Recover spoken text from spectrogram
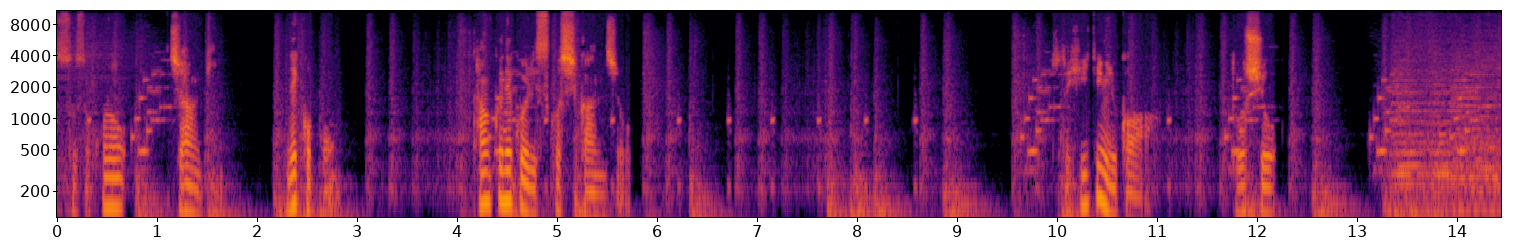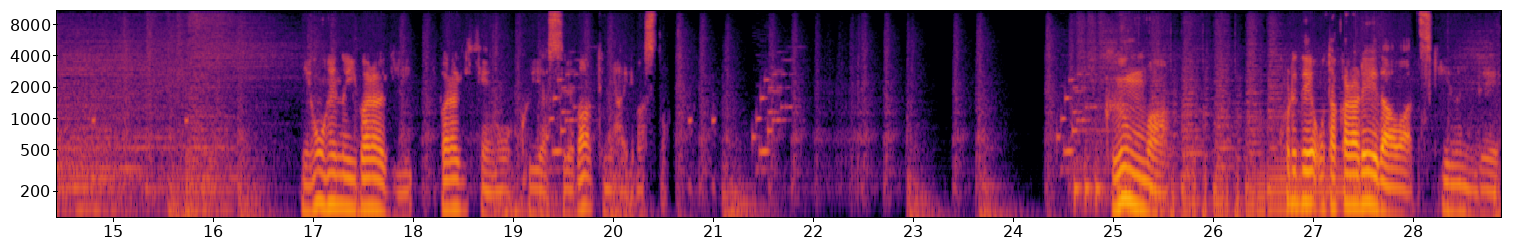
そうそう、この自販機。猫ポン。タンク猫より少し頑丈。と引いてみるか。どうしよう。日本編の茨城、茨城県をクリアすれば手に入りますと。群馬。これでお宝レーダーは尽きるんで、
